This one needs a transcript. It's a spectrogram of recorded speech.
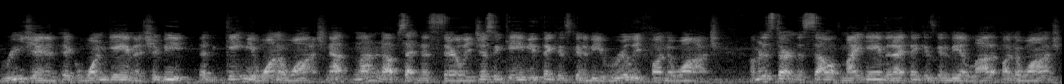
region and pick one game that should be that game you want to watch? Not not an upset necessarily, just a game you think is going to be really fun to watch. I'm going to start in the South. My game that I think is going to be a lot of fun to watch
